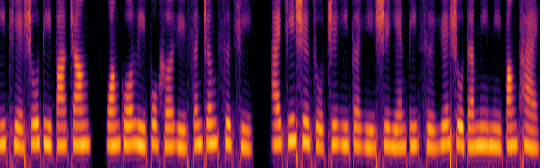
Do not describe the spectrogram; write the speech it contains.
以铁书第八章，王国里不和与纷争四起。埃及是组织一个以誓言彼此约束的秘密帮派，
